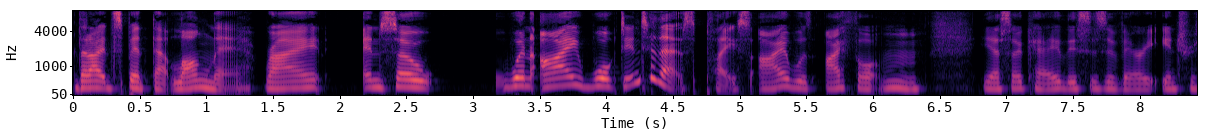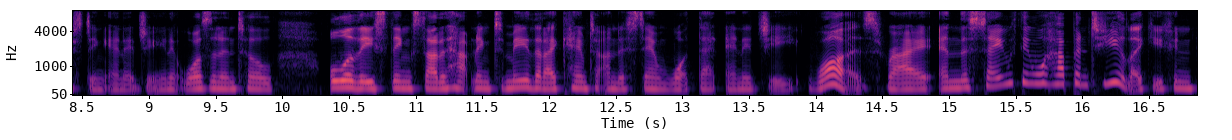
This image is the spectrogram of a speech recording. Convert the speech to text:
that I'd spent that long there, right? And so when I walked into that place, I was I thought, hmm, yes, okay, this is a very interesting energy. And it wasn't until all of these things started happening to me that I came to understand what that energy was, right? And the same thing will happen to you. Like you can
